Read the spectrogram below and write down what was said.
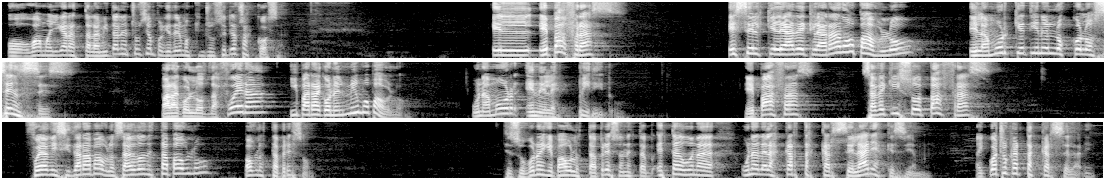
o vamos a llegar hasta la mitad de la introducción porque tenemos que introducir otras cosas. El Epafras es el que le ha declarado a Pablo el amor que tienen los colosenses para con los de afuera y para con el mismo Pablo. Un amor en el espíritu. Epafras, ¿sabe qué hizo Epafras? Fue a visitar a Pablo. ¿Sabe dónde está Pablo? Pablo está preso. Se supone que Pablo está preso. En esta, esta es una, de las cartas carcelarias que se llaman. Hay cuatro cartas carcelarias.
